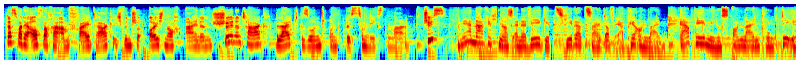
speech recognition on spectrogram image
Das war der Aufwacher am Freitag. Ich wünsche euch noch einen schönen Tag, bleibt gesund und bis zum nächsten Mal. Tschüss! Mehr Nachrichten aus NRW gibt's jederzeit auf RP Online. rp-online.de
